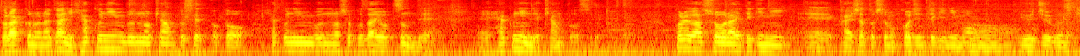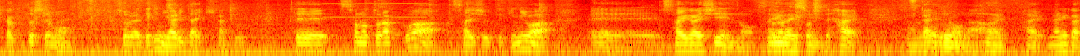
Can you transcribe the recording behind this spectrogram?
トラックの中に100人分のキャンプセットと100人分の食材を積んで、えー100人でキャンプをすると。これが将来的に、えー会社としても個人的にもあ YouTube の企画としても将来的にやりたい企画。でそのトラックは最終的には、えー災害支援のトラックとして、はい、使えるような、はい。はい、何か、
